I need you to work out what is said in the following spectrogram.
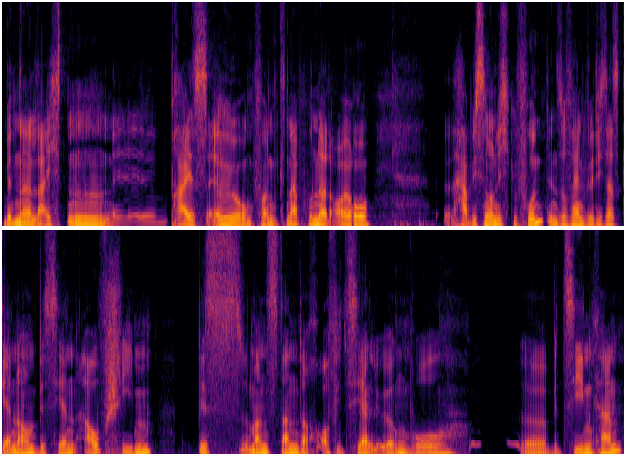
mit einer leichten äh, Preiserhöhung von knapp 100 Euro äh, habe ich es noch nicht gefunden. Insofern würde ich das gerne noch ein bisschen aufschieben, bis man es dann doch offiziell irgendwo äh, beziehen kann.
